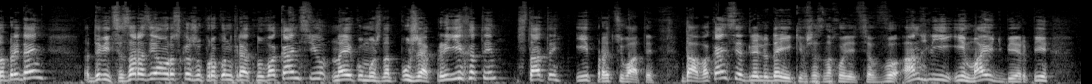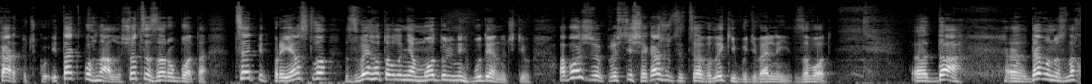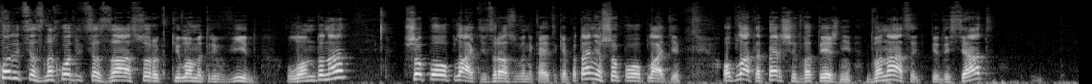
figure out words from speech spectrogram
Добрий день. Дивіться, зараз я вам розкажу про конкретну вакансію, на яку можна уже приїхати, стати і працювати. Да, вакансія для людей, які вже знаходяться в Англії і мають BRP карточку. І так погнали. Що це за робота? Це підприємство з виготовлення модульних будиночків. Або ж, простіше кажучи, це великий будівельний завод. Е, да, е, де воно знаходиться? Знаходиться за 40 кілометрів від Лондона. Що по оплаті? Зразу виникає таке питання. Що по оплаті? Оплата перші два тижні 12,50.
